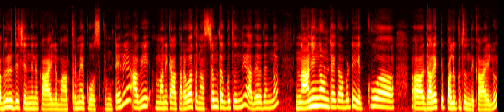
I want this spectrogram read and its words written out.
అభివృద్ధి చెందిన కాయలు మాత్రమే కోసుకుంటేనే అవి మనకి ఆ తర్వాత నష్టం తగ్గుతుంది. అదేవిధంగా నాణ్యంగా ఉంటాయి కాబట్టి ఎక్కువ ధరకి పలుకుతుంది కాయలు.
